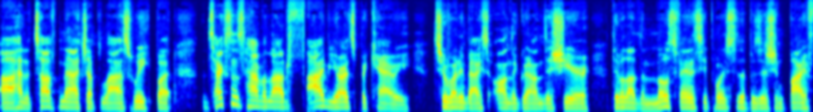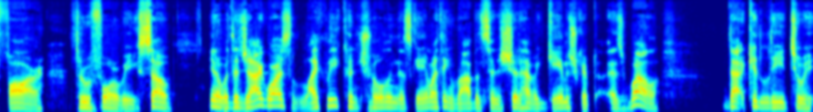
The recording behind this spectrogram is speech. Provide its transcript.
Uh, had a tough matchup last week, but the Texans have allowed five yards per carry to running backs on the ground this year. They've allowed the most fantasy points to the position by far through four weeks. So, you know, with the Jaguars likely controlling this game, I think Robinson should have a game script as well that could lead to a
